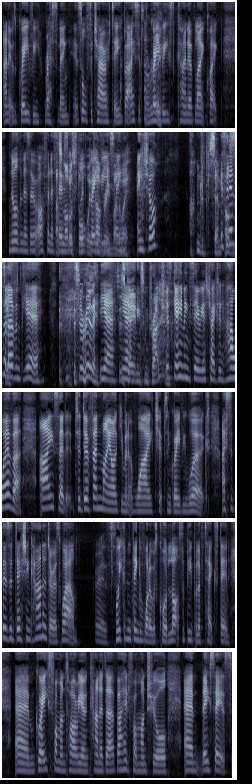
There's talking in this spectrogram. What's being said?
and it was gravy wrestling. It's all for charity, but I said Oh, really? gravy's kind of like quite northerners are often not a associated sport with we're gravy. covering, by the way. Are you sure? 100% It's in its eleventh year. Is it really? Yeah, It's yeah. gaining some traction. It's gaining serious traction. However, I said to defend my argument of why chips and gravy worked. I said there's a dish in Canada as well. There is. We couldn't think of what it was called. Lots of people have texted. Um, Grace from Ontario in Canada, Vahid from Montreal. Um, they say it's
